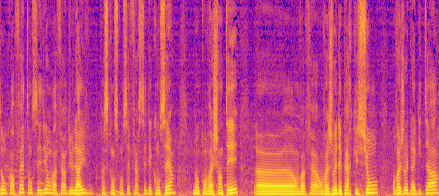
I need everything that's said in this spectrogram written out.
Donc en fait, on s'est dit on va faire du live, parce qu'on ce qu'on sait faire, c'est des concerts. Donc on va chanter, euh, on va faire, on va jouer des percussions, on va jouer de la guitare,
